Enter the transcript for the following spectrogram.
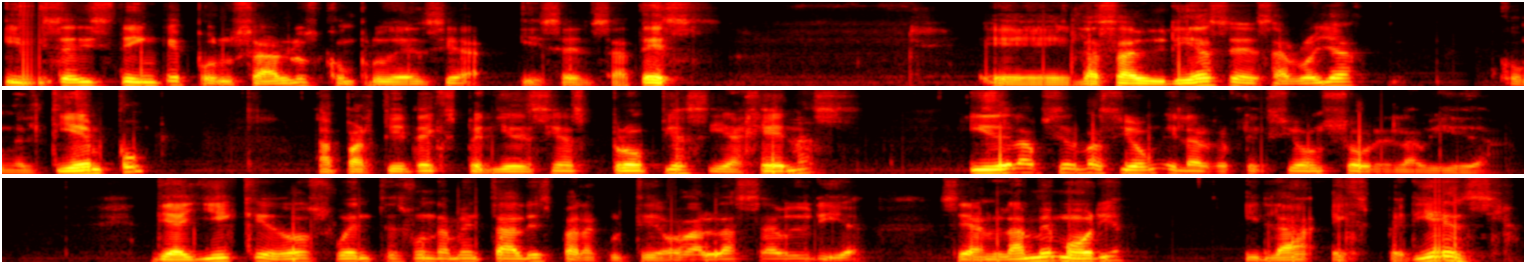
y se distingue por usarlos con prudencia y sensatez. Eh, la sabiduría se desarrolla con el tiempo, a partir de experiencias propias y ajenas, y de la observación y la reflexión sobre la vida. De allí que dos fuentes fundamentales para cultivar la sabiduría sean la memoria y la experiencia.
